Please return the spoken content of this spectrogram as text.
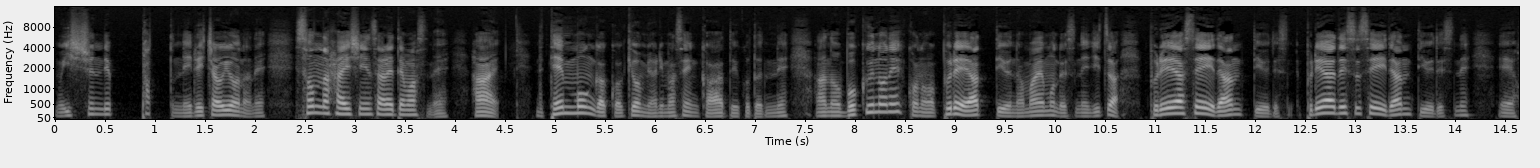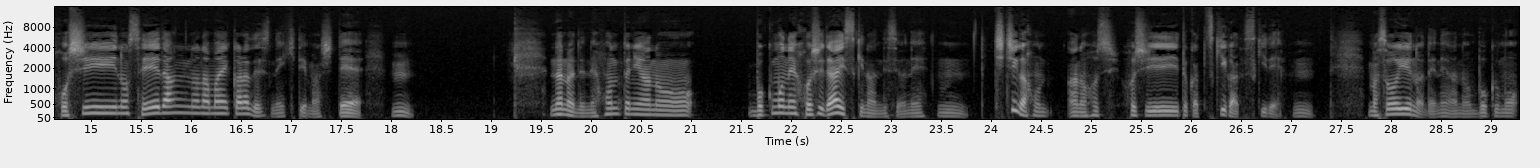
もう一瞬でパッと寝れちゃうようなね、そんな配信されてますね。はい。で、天文学は興味ありませんか？ということでね、あの、僕のね、このプレアっていう名前もですね、実はプレア星団っていうですね、プレアデス星団っていうですね、えー、星の星団の名前からですね、来てまして、うん。なのでね、本当にあの僕もね、星大好きなんですよね。うん。父がほん、あの、星、星とか月が好きで、うん。まあそういうのでね、あの、僕も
